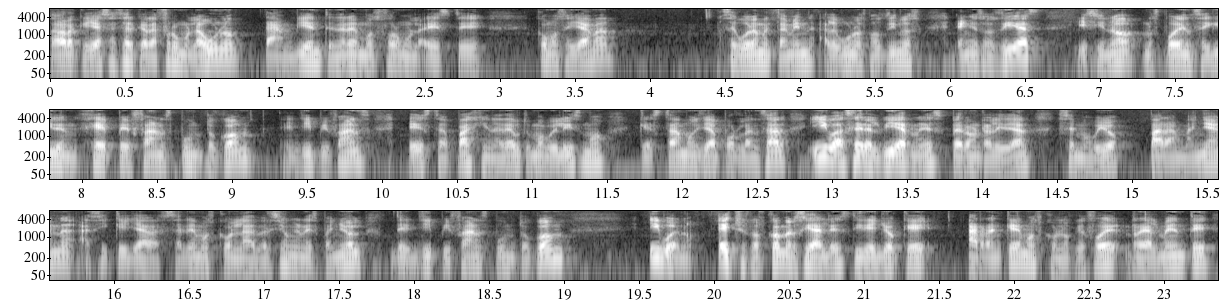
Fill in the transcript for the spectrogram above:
ahora que ya se acerca la Fórmula 1, también tendremos Fórmula, este, ¿cómo se llama? Seguramente también algunos mautinos en esos días. Y si no, nos pueden seguir en gpfans.com, en gpfans, esta página de automovilismo que estamos ya por lanzar. Iba a ser el viernes, pero en realidad se movió para mañana. Así que ya estaremos con la versión en español de gpfans.com. Y bueno, hechos los comerciales, diré yo que arranquemos con lo que fue realmente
